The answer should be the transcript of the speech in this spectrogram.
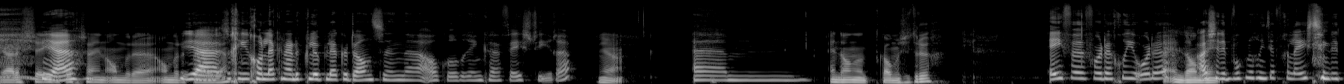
Jaren 70 Ja. zijn andere, andere Ja, tijden. ze gingen gewoon lekker naar de club, lekker dansen, en, eh, alcohol drinken, feest vieren. Ja. Ehm, En dan komen ze terug. Even voor de goede orde. En dan Als je dit boek nog niet hebt gelezen, dit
